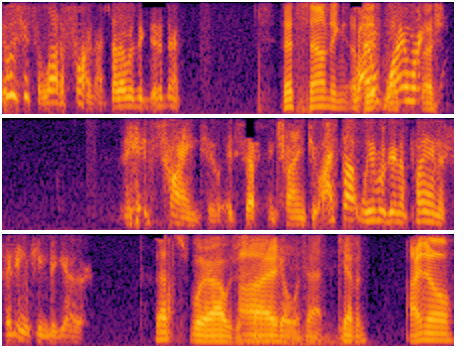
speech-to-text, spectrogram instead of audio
it was just a lot of fun. I thought it was a good event. That's sounding a Why- bit more why weren't- professional. It's trying to. It's definitely trying to. I thought we were going to play in a sitting team together. that's where I was just about I- to go with that. Kevin, I know.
